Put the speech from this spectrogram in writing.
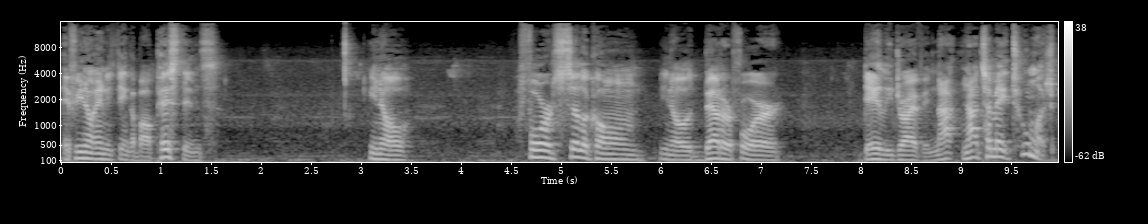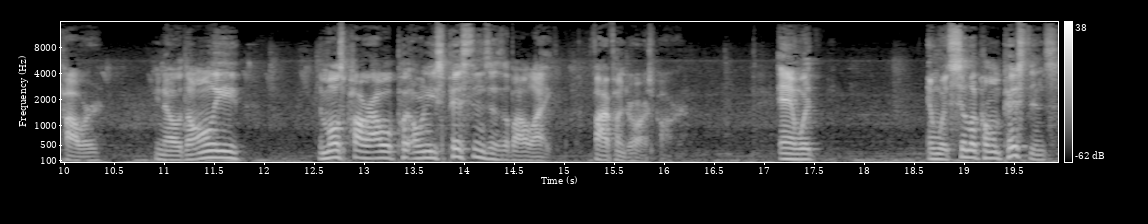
If you know anything about pistons, you know, forged silicone, you know, better for daily driving. Not not to make too much power. You know, the only the most power I will put on these pistons is about like 500 horsepower. And with and with silicone pistons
